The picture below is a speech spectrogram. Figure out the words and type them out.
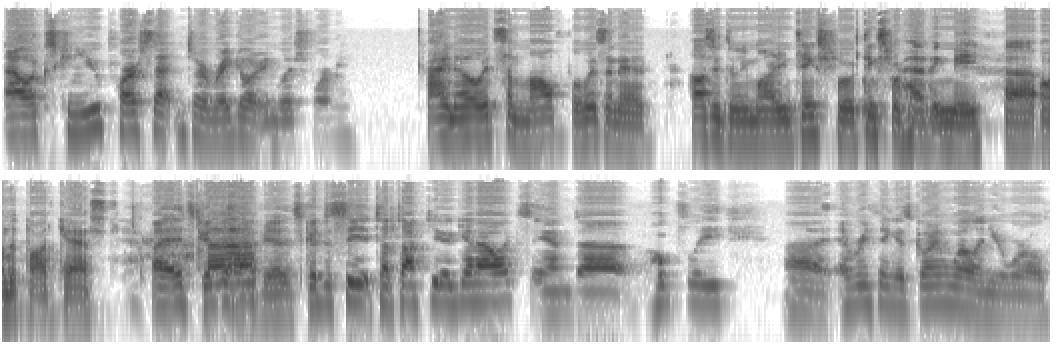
Alex, can you parse that into regular English for me? I know, it's a mouthful, isn't it? How's it doing, Martin? Thanks for thanks for having me uh, on the podcast. Uh, it's good to uh, have you. It's good to see to talk to you again, Alex, and uh, hopefully uh, everything is going well in your world.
